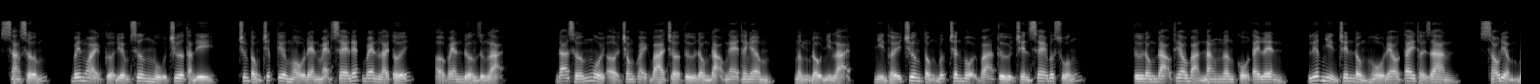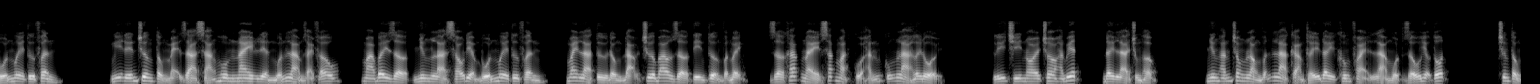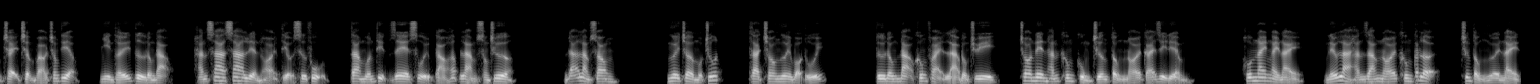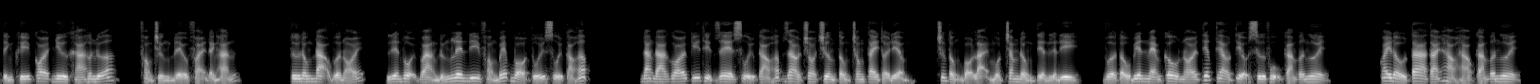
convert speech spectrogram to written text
Sáng sớm, bên ngoài cửa điếm sương mù chưa tàn đi, trương tổng chiếc kia màu đen mẹ xe đét ben lái tới, ở ven đường dừng lại. Đã sớm ngồi ở trong quầy ba chờ từ đồng đạo nghe thanh âm, ngẩng đầu nhìn lại, nhìn thấy trương tổng bước chân vội vã từ trên xe bước xuống. Từ đồng đạo theo bản năng nâng cổ tay lên, liếc nhìn trên đồng hồ đeo tay thời gian, sáu điểm bốn mươi b ố phân. Nghĩ đến trương tổng mẹ già sáng hôm nay liền muốn làm giải phẫu mà bây giờ nhưng là sáu điểm bốn mươi b phần, may là từ đồng đạo chưa bao giờ tin tưởng vận mệnh giờ khắc này sắc mặt của hắn cũng là hơi đổi. Lý trí nói cho hắn biết đây là trùng hợp. Nhưng hắn trong lòng vẫn là cảm thấy đây không phải là một dấu hiệu tốt. Trương tổng chạy chậm vào trong tiệm nhìn thấy từ đồng đạo hắn xa xa liền hỏi tiểu sư phụ ta muốn thịt dê sủi cảo hấp làm xong chưa? Đã làm xong. Ngươi chờ một chút ta cho ngươi bỏ túi. Từ đồng đạo không phải là bồng truy cho nên hắn không cùng trương tổng nói cái gì điểm. Hôm nay ngày này nếu là hắn dám nói không cắt lợi trương tổng người này tính khí coi như khá hơn nữa phòng chừng đều phải đánh hắn từ đồng đạo vừa nói, liền vội vàng đứng lên đi phòng bếp bỏ túi sủi cảo hấp. Đang đá gói ký thịt dê sủi cảo hấp giao cho trương tổng trong tay thời điểm, trương tổng bỏ lại một trăm đồng tiền liền đi, vừa tẩu biên ném câu nói tiếp theo, tiểu sư phụ cảm ơn ngươi. Quay đầu ta tái hảo hảo cảm ơn ngươi.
